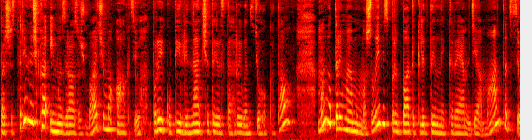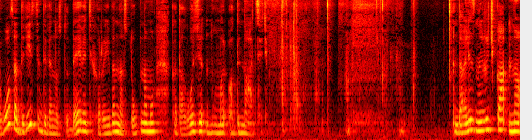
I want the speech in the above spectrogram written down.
Перша сторіночка, і ми зразу ж бачимо акцію. При купівлі на 400 гривень з цього каталогу ми отримаємо можливість придбати клітинний крем Діамант всього за 299 гривень в наступному каталозі номер 11. Далі знижечка на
